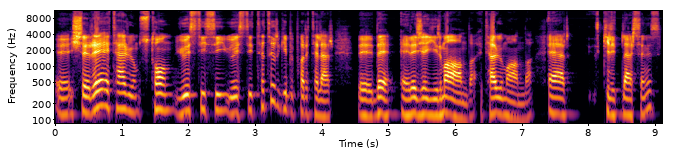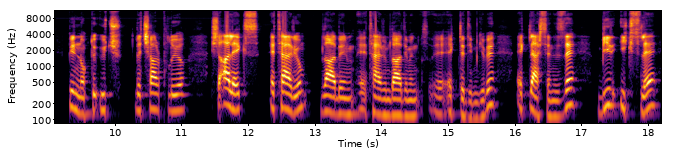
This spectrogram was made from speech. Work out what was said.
e, işte R Ethereum, Stone, USDC, USD Tether gibi pariteler e, de ERC20 ağında, Ethereum ağında eğer kilitlerseniz 1.3 ile çarpılıyor. İşte Alex, Ethereum, daha benim Ethereum daha demin e, eklediğim gibi eklerseniz de 1x ile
